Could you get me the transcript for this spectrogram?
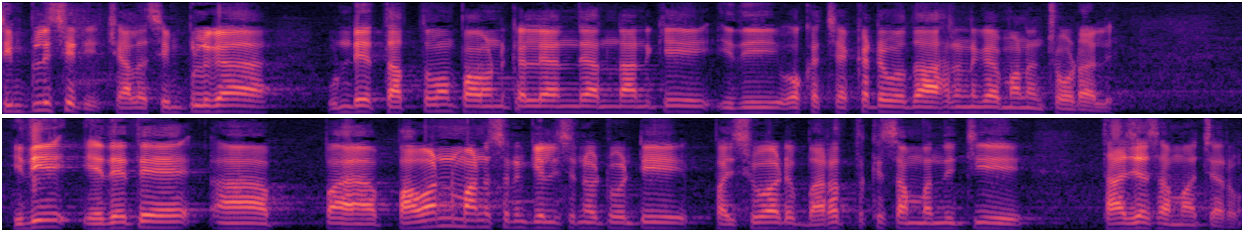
సింప్లిసిటీ చాలా సింపుల్గా ఉండే తత్వం పవన్ కళ్యాణ్ అనడానికి ఇది ఒక చక్కటి ఉదాహరణగా మనం చూడాలి. ఇది ఏదైతే ప- పవన్ మనసును గెలిచినటువంటి పసివాడు భరత్కి సంబంధించి తాజా సమాచారం.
